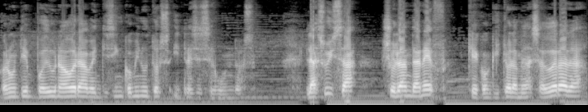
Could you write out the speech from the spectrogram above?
con un tiempo de 1 hora 25 minutos y 13 segundos. La suiza Yolanda Neff, que conquistó la medalla dorada,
